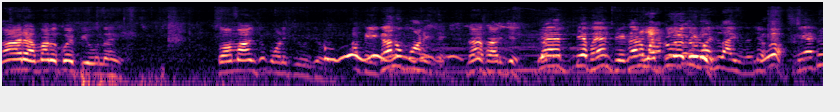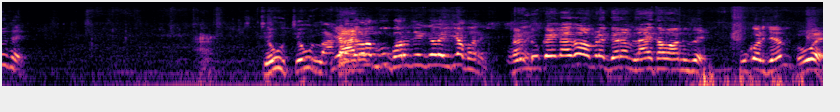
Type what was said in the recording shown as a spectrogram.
ના રે અમારે કોઈ પીવું નહીં. તો આમાં શું પાણી પીવું છે? આ ભેગાનું પાણી છે. ના સારી છે. બે ભાઈ ભેગાનું માટલું લાવ્યું છે, બેઠું છે? જેવું જેવું લાગે. હું ભરું જઈ ગયો ઈજા ભરે ઠંડુ કઈ નાખો આપણે ગરમ લાય થવાનું છે. ઉકળ છે એમ? હોય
